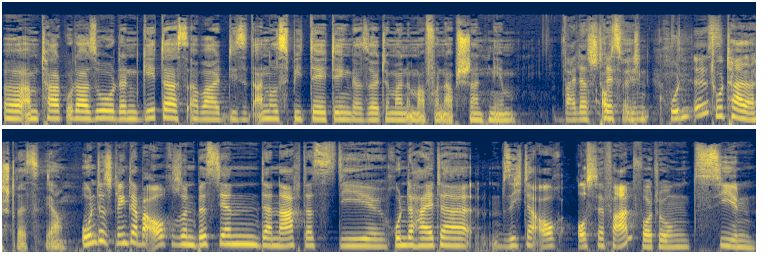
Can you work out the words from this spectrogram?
äh, am Tag oder so, dann geht das, aber dieses andere Speeddating, da sollte man immer von Abstand nehmen. Weil das Stress für den Hund ist. Totaler Stress, ja. Und es klingt aber auch so ein bisschen danach, dass die Hundehalter sich da auch aus der Verantwortung ziehen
